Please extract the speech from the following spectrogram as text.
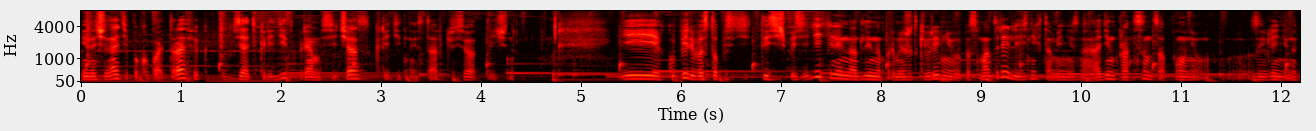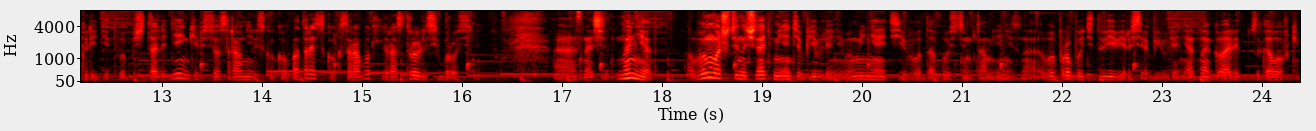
и начинаете покупать трафик, взять кредит прямо сейчас, кредитные ставки, все отлично. И купили вы 100 поси- тысяч посетителей, на длинном промежутке времени вы посмотрели, из них там, я не знаю, 1% заполнил э, заявление на кредит. Вы посчитали деньги, все сравнили, сколько вы потратили, сколько заработали, расстроились и бросили. А, значит, но нет. Вы можете начинать менять объявление. Вы меняете его, допустим, там, я не знаю, вы пробуете две версии объявления. Одна говорит в заголовке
